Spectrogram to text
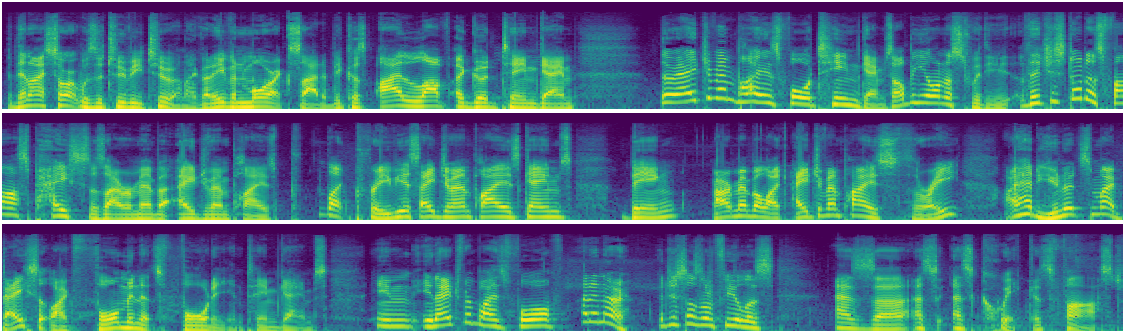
but then I saw it was a 2v2, and I got even more excited because I love a good team game. The Age of Empires 4 team games, I'll be honest with you, they're just not as fast paced as I remember Age of Empires, like previous Age of Empires games being. I remember like Age of Empires 3, I had units in my base at like 4 minutes 40 in team games. In in Age of Empires 4, I don't know, it just doesn't feel as as uh, as as quick, as fast.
